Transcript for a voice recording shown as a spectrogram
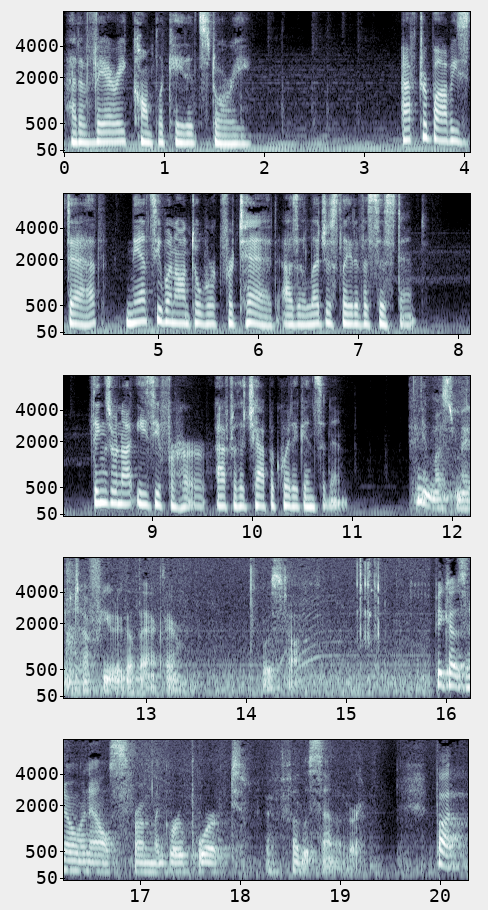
had a very complicated story. After Bobby's death, Nancy went on to work for Ted as a legislative assistant. Things were not easy for her after the Chappaquiddick incident. It must have made it tough for you to go back there. It was tough. Because no one else from the group worked for the senator. But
